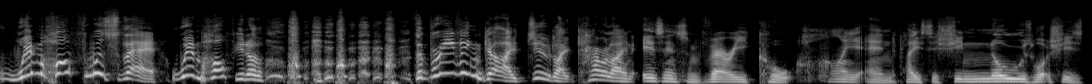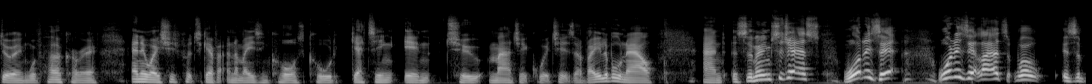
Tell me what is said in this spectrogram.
Wim Hof was there. Wim Hof, you know, the breathing guy. Dude, like, Caroline is in some very cool high end places. She knows what she's doing with her career. Anyway, she's put together an amazing course called Getting Into Magic, which is available now. And as the name suggests, what is it? What is it, lads? Well, it's a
